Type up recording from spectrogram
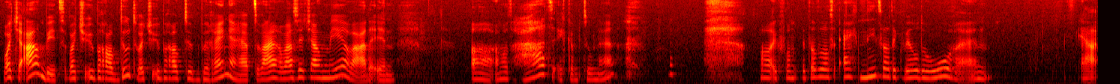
wat je aanbiedt, wat je überhaupt doet, wat je überhaupt te brengen hebt? Waar, waar zit jouw meerwaarde in? Oh, en wat haatte ik hem toen, hè? oh, ik vond, dat was echt niet wat ik wilde horen. En ja,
